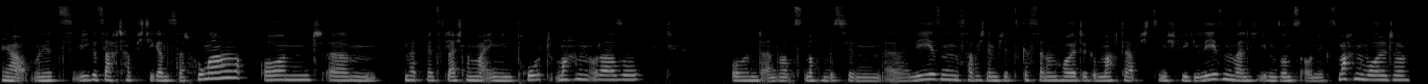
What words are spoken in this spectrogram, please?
ja, und jetzt, wie gesagt, habe ich die ganze Zeit Hunger und ähm, werde mir jetzt gleich nochmal irgendwie ein Brot machen oder so und ansonsten noch ein bisschen äh, lesen. Das habe ich nämlich jetzt gestern und heute gemacht. Da habe ich ziemlich viel gelesen, weil ich eben sonst auch nichts machen wollte.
